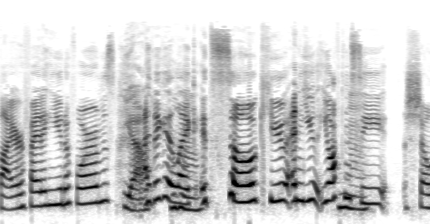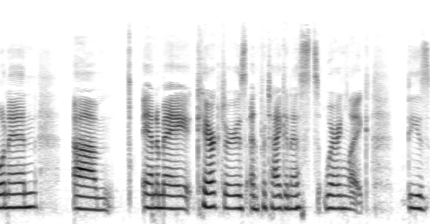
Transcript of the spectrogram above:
firefighting uniforms. Yeah. I think it mm-hmm. like it's so cute and you you often mm-hmm. see shonen um anime characters and protagonists wearing like these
